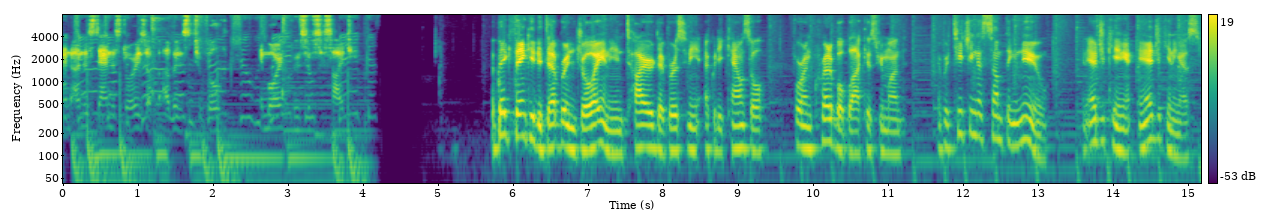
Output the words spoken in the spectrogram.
and understand the stories of others to build a more inclusive society. A big thank you to Deborah and Joy and the entire Diversity and Equity Council for incredible Black History Month and for teaching us something new and educating, and educating us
